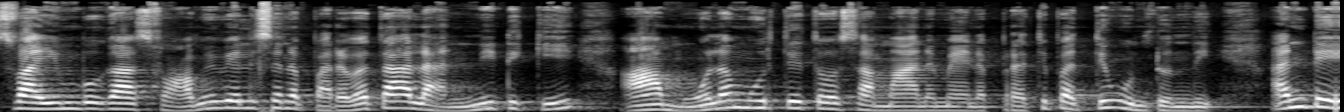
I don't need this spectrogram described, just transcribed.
స్వయంభుగా స్వామి వెలిసిన పర్వతాల అన్నిటికీ ఆ మూలమూర్తితో సమానమైన ప్రతిపత్తి ఉంటుంది. అంటే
